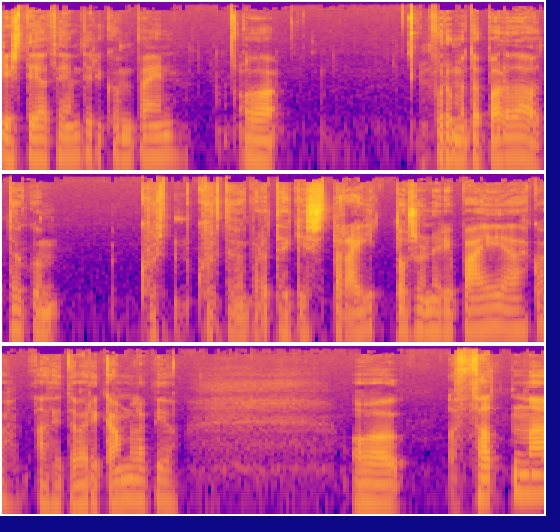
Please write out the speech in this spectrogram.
gisti að þeim þegar ég kom í bæinn og fórum út að borða og tökum hvort, hvort við bara tekið stræt og svo nýri í bæi eða eitthvað að þetta var í gamla bíó. og þarna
